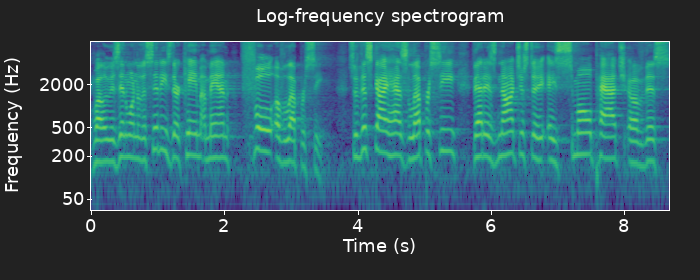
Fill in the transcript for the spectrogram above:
While he was in one of the cities, there came a man full of leprosy. So this guy has leprosy that is not just a, a small patch of this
